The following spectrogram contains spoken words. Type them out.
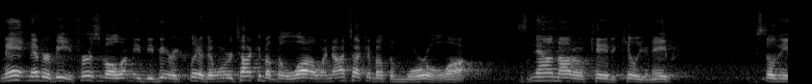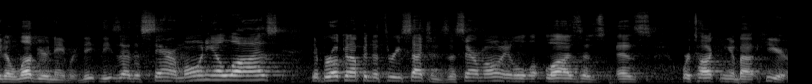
May it never be. First of all, let me be very clear that when we're talking about the law, we're not talking about the moral law. It's now not okay to kill your neighbor. You still need to love your neighbor. These are the ceremonial laws. They're broken up into three sections. The ceremonial laws, as, as we're talking about here.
